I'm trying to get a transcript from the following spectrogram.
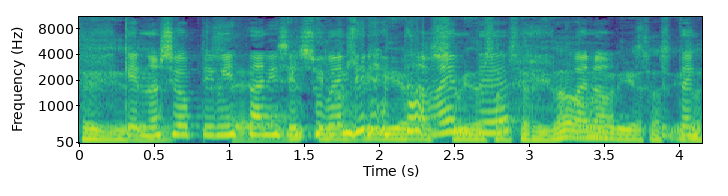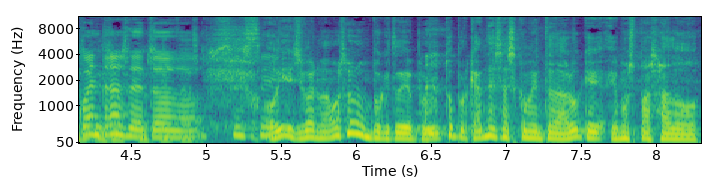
que no se optimizan y se suben directamente. Al servidor bueno, y esas, te encuentras de todo. Oye, Iván, vamos a hablar un poquito de producto, porque antes has comentado algo que hemos pasado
